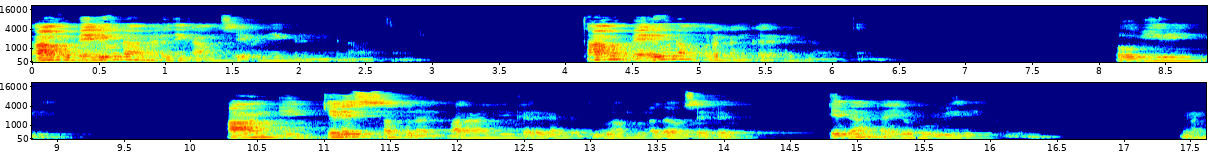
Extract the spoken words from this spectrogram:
තාම බැරි වුණා වැරදි කාම සේවනය කරන එක නවත්තන්න. තාම බැරි වුණා හොරකම් කරන එක නවත්තන්න. ඔව් වීරයෙක්. ආන්නේ කෙලෙස් සතුරන් පරාජය කරගන්න පුළුවන් වුණ දවසට එදාටයි ඔහු වීරයෙක්. නම්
